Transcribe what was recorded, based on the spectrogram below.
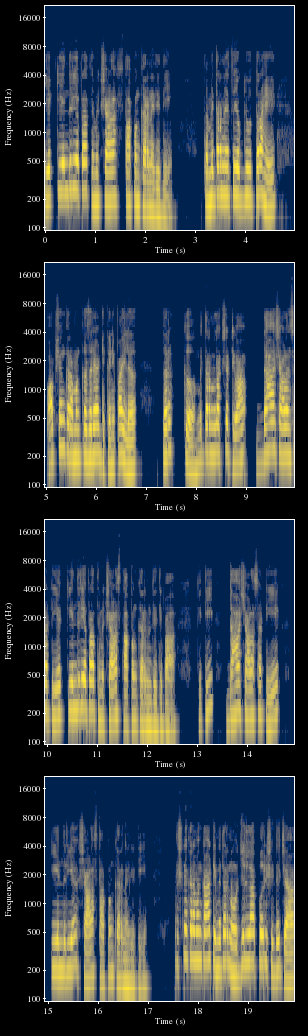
एक केंद्रीय प्राथमिक शाळा स्थापन करण्यात येते. तर मित्रांनो याचं योग्य उत्तर आहे ऑप्शन क्रमांक जर या ठिकाणी पाहिलं तर क. मित्रांनो लक्षात ठेवा दहा शाळांसाठी एक केंद्रीय प्राथमिक शाळा स्थापन करण्यात येते पहा. किती? दहा शाळांसाठी एक केंद्रीय शाळा स्थापन करण्यात येते. प्रश्न क्रमांक आठ मित्रांनो जिल्हा परिषदेच्या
